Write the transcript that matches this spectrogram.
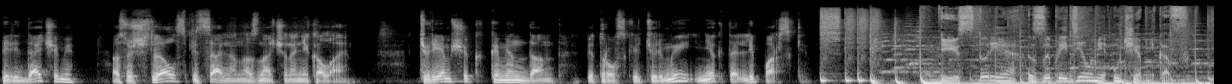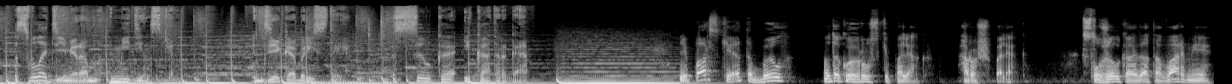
передачами осуществлял специально назначенный Николаем. Тюремщик, комендант Петровской тюрьмы, некто Липарский. История за пределами учебников с Владимиром Мединским. Декабристы. Ссылка и каторга. Липарский это был, ну, такой русский поляк, хороший поляк. Служил когда-то в армии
